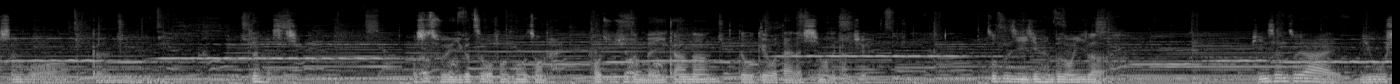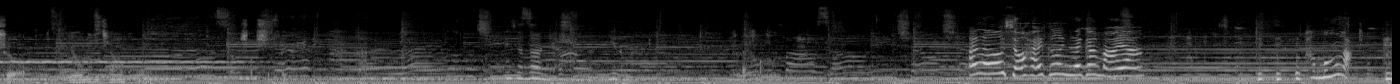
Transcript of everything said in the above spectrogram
生活跟任何事情，我是处于一个自我放松的状态，抛出去的每一竿呢，都给我带来希望的感觉。做自己已经很不容易了，平生最爱鱼无舍，游历江湖少是非，没想到你还挺文艺的嘛。还好。Hello，小孩哥，你在干嘛呀？他懵了。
